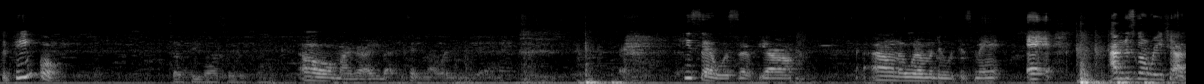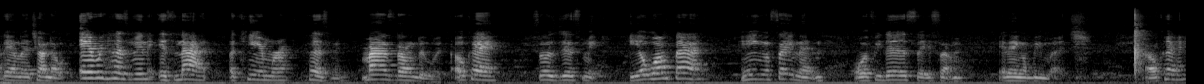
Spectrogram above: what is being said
the people? The people. The people I say the Oh my God, you about to take my ring. He said, what's up, y'all? I don't know what I'm going to do with this man. And I'm just gonna reach out there and let y'all know every husband is not a camera husband. Mine don't do it, okay? So it's just me. He'll walk by, he ain't gonna say nothing, or if he does say something, it ain't gonna be much, okay?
